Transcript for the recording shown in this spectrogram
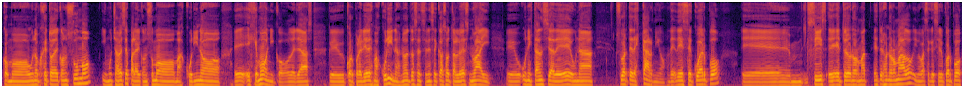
como un objeto de consumo y muchas veces para el consumo masculino eh, hegemónico o de las eh, corporalidades masculinas, ¿no? Entonces, en ese caso tal vez no hay eh, una instancia de una suerte de escarnio de, ese cuerpo cis heteronormado y me parece que si el cuerpo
